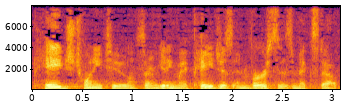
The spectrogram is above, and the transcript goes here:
page 22, so I'm getting my pages and verses mixed up.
